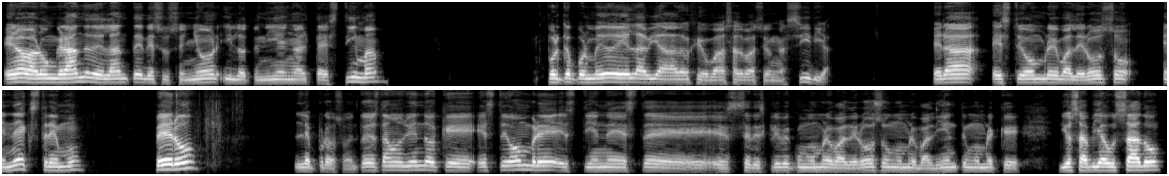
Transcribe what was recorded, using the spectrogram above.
era varón grande delante de su señor y lo tenía en alta estima, porque por medio de él había dado Jehová salvación a Siria. Era este hombre valeroso en extremo, pero leproso. Entonces estamos viendo que este hombre es- tiene este, es- se describe como un hombre valeroso, un hombre valiente, un hombre que Dios había usado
